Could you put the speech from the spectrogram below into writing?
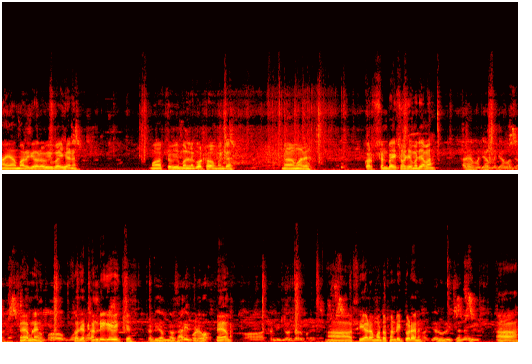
અહીંયા અમારે જો રવિભાઈ છે ને મસ્ત વિમલને ગોઠવા માંડ્યા. ને અમારે કરશનભાઈ શું છે મજામાં? અરે મજા મજામાં એમ ને? શું છે ઠંડી કેવી છે? ઠંડી અમને સારી પડે હો. એમ? ઠંડી જોરદાર પડે હા શિયાળામાં તો ઠંડી જ પડે ને. જરૂરી છે ને હા.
